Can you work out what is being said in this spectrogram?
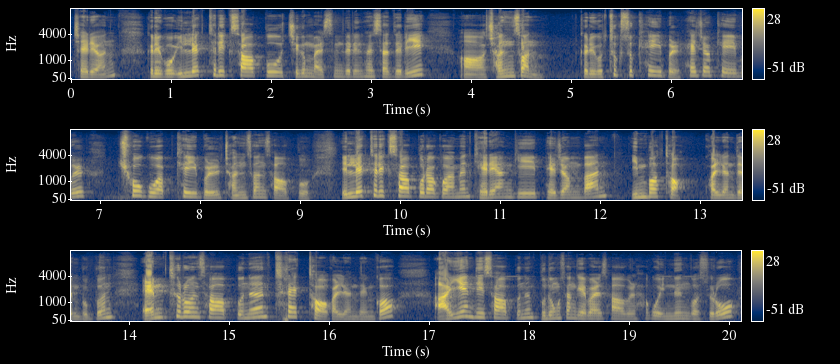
제련 그리고 일렉트릭 사업부 지금 말씀드린 회사들이 어, 전선 그리고 특수 케이블, 해저 케이블, 초고압 케이블, 전선 사업부, 일렉트릭 사업부라고 하면 계량기, 배전반, 인버터 관련된 부분, 엠트론 사업부는 트랙터 관련된 거, I&D 사업부는 부동산 개발 사업을 하고 있는 것으로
